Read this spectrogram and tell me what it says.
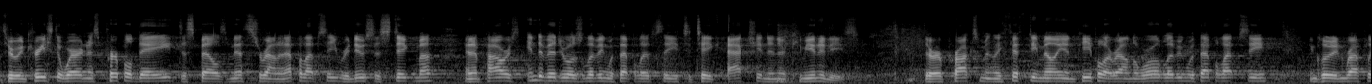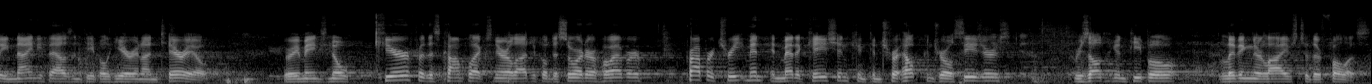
Through increased awareness, Purple Day dispels myths surrounding epilepsy, reduces stigma, and empowers individuals living with epilepsy to take action in their communities. There are approximately 50 million people around the world living with epilepsy, including roughly 90,000 people here in Ontario. There remains no cure for this complex neurological disorder. However, proper treatment and medication can help control seizures, resulting in people living their lives to their fullest.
